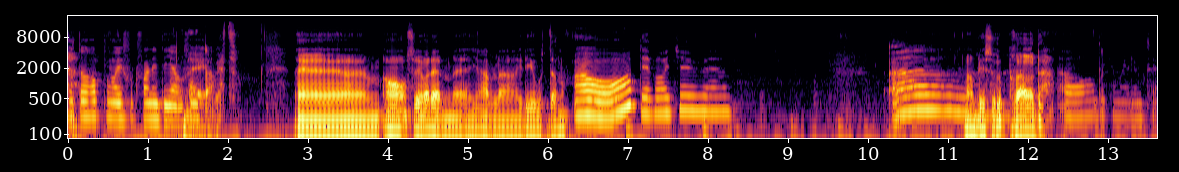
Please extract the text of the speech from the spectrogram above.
Fast då hoppar man ju fortfarande inte Nej, jämfota. jag vet. Ehm, ja, så det var den eh, jävla idioten. Ja, det var ju... Eh... ah, Man blir så upprörd. ja, det kan man ju lugnt säga.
